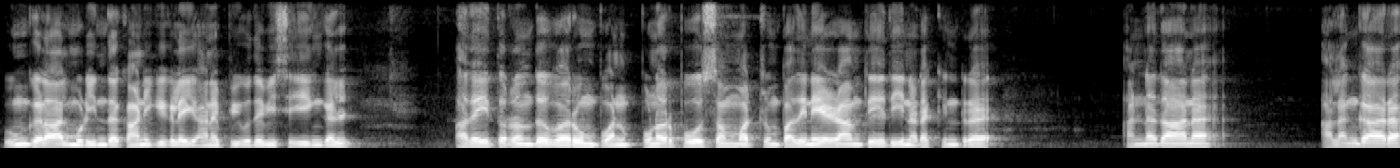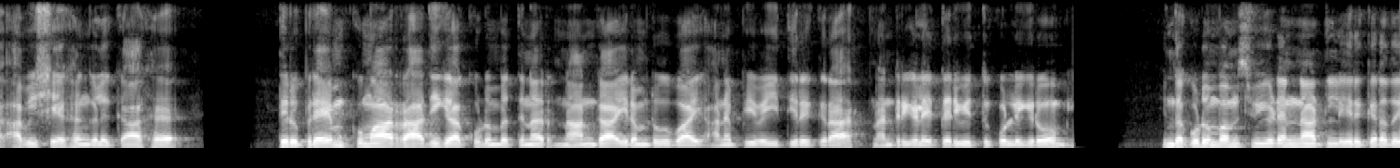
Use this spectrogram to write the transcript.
உங்களால் முடிந்த காணிக்கைகளை அனுப்பி உதவி செய்யுங்கள். அதைத் தொடர்ந்து வரும் பன் புனர்பூசம் மற்றும் பதினேழாம் தேதி நடக்கின்ற அன்னதான அலங்கார அபிஷேகங்களுக்காக திரு. பிரேம்குமார் ராதிகா குடும்பத்தினர் நான்காயிரம் ரூபாய் அனுப்பி வைத்திருக்கிறார். நன்றிகளை தெரிவித்துக் கொள்கிறோம். இந்த குடும்பம் ஸ்வீடன் நாட்டில் இருக்கிறது.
